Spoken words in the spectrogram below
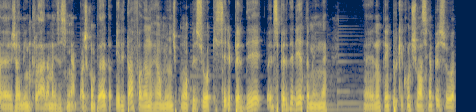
é já bem clara, mas assim, a parte completa, ele tá falando realmente pra uma pessoa que se ele perder, ele se perderia também, né? É, não tem por que continuar sem a pessoa.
